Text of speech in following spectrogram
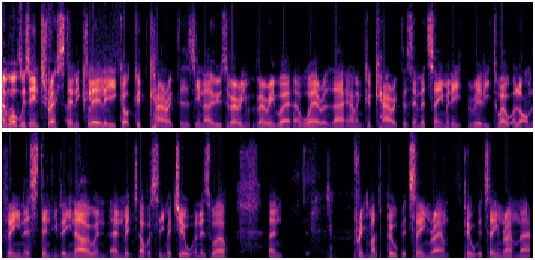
and what was interesting, he clearly got good characters. You know, he was very, very aware, of that, having good characters in the team, and he really dwelt a lot on Venus, didn't he, Vino, and and obviously Magilton as well, and pretty much built the team round, built the team round that.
